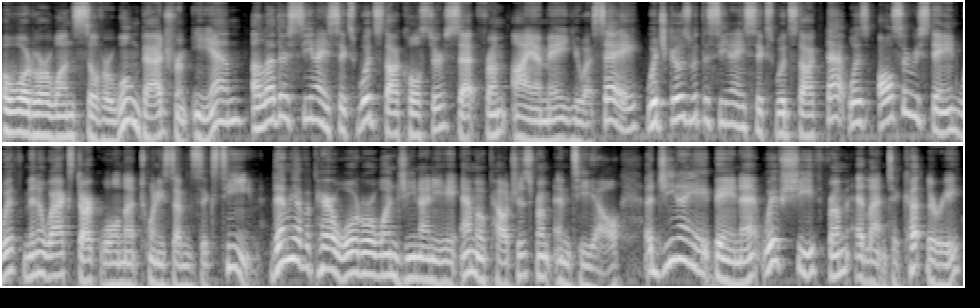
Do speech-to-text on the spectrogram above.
a World War I silver wound badge from EM, a leather C96 Woodstock holster set from IMA USA, which goes with the C96 Woodstock that was also restained with Minwax Dark Walnut 2716. Then we have a pair of World War I G98 ammo pouches from MTL, a G98 bayonet with sheath from Atlantic Cutlery,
